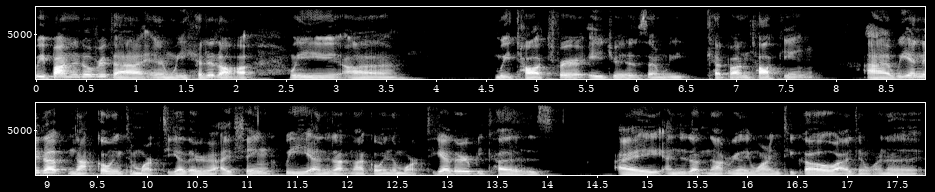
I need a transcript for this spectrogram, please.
we bonded over that and we hit it off. We, uh, we talked for ages and we kept on talking uh, we ended up not going to MORP together. I think we ended up not going to MORP together because I ended up not really wanting to go. I didn't want to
